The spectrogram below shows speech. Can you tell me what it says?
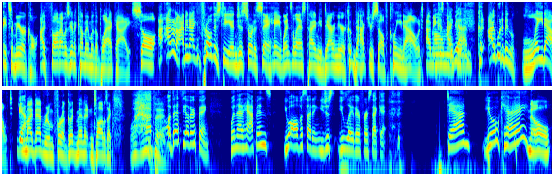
it's a miracle. I thought I was going to come in with a black eye. So I, I don't know. I mean, I can throw this to you and just sort of say, "Hey, when's the last time you darn near knocked yourself clean out?" I mean, because Oh I really, cause I would have been laid out Yeah. in my bedroom for a good minute until I was like, "What happened?" Oh, that's the other thing. When that happens, you all of a sudden you just you lay there for a second. Dad, you okay? no,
